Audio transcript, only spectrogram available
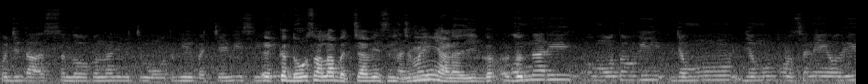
ਕੁਝ 10 ਲੋਕ ਉਹਨਾਂ ਦੇ ਵਿੱਚ ਮੌਤ ਵੀ ਬੱਚੇ ਵੀ ਸੀ। ਇੱਕ 2 ਸਾਲਾ ਬੱਚਾ ਵੀ ਸੀ ਹਾਂਜੀ। ਜਮਾ ਹੀ ਆਣਾ ਜੀ ਦੋ- ਦੋ- ਉਹਨਾਂ ਦੀ ਮੌਤ ਹੋ ਗਈ ਜੰਮੂ ਜੰਮੂ ਪੁਲਿਸ ਨੇ ਉਹਦੀ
